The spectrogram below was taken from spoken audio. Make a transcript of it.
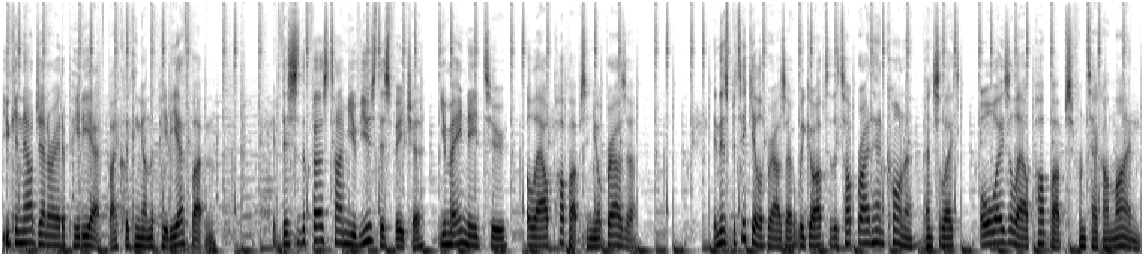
you can now generate a PDF by clicking on the PDF button. If this is the first time you've used this feature, you may need to allow pop-ups in your browser. In this particular browser, we go up to the top right hand corner and select Always Allow Pop-ups from Tech Online.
